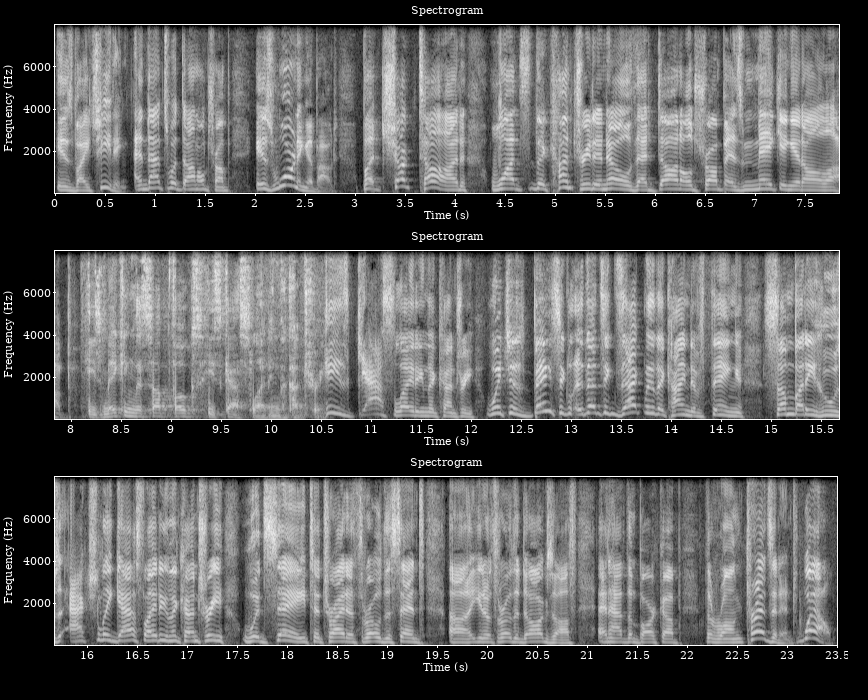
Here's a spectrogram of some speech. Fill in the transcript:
is by cheating. And that's what Donald Trump is warning about. But Chuck Todd wants the country to know that Donald Trump is making it all up. He's making this up, folks. He's gaslighting the country. He's gaslighting the country, which is basically, that's exactly the kind of thing somebody who's actually gaslighting the country would say to try to throw the scent, uh, you know, throw the dogs off and have them bark up the wrong president. Well,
